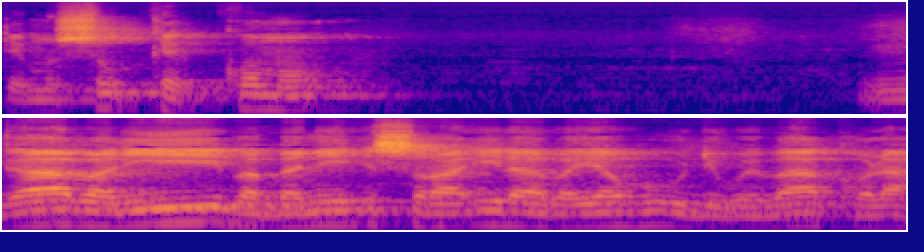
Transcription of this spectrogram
temusukka ekkomo ng'abali babani israila abayahudi bwe baakola.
